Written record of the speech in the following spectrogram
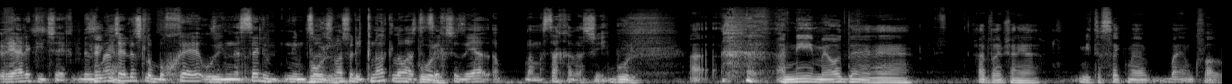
ריאליטי צ'ק, כן, בזמן כן. שהילד שלו בוכה הוא ינסה למצוא משהו לקנות לו אז. צריך שזה יהיה במסך הראשי. בול. אה, אני מאוד, אה, אחד הדברים שאני מתעסק בהם כבר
